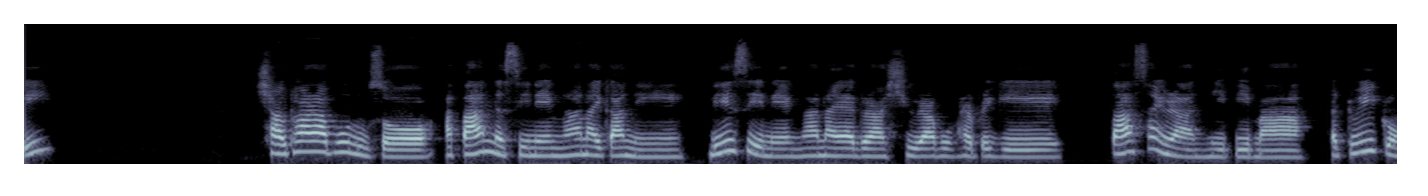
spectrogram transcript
ယ်ရှောက်ထားရဖို့လူစောအသား20နဲ့9နိုင်ကနေ40နဲ့9နိုင်ရဂရာရှူရဖို့ဖက်ပရိကေသားဆိုင်ရာနေปีမှာအတွေးကုံ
